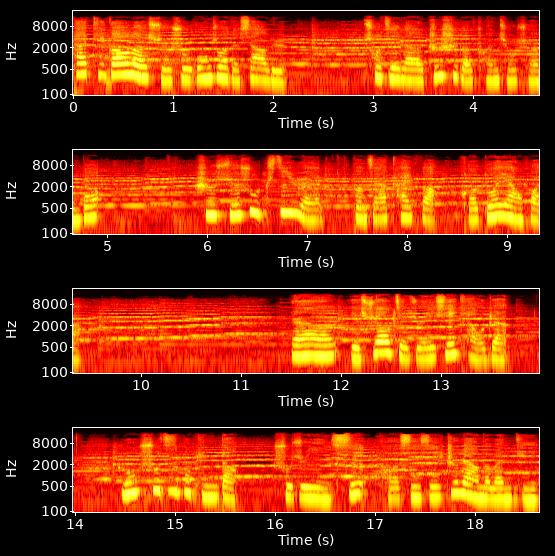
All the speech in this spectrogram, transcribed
它提高了学术工作的效率，促进了知识的传球传播，使学术资源更加开放和多样化。然而，也需要解决一些挑战，如数字不平等、数据隐私和信息质量的问题，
